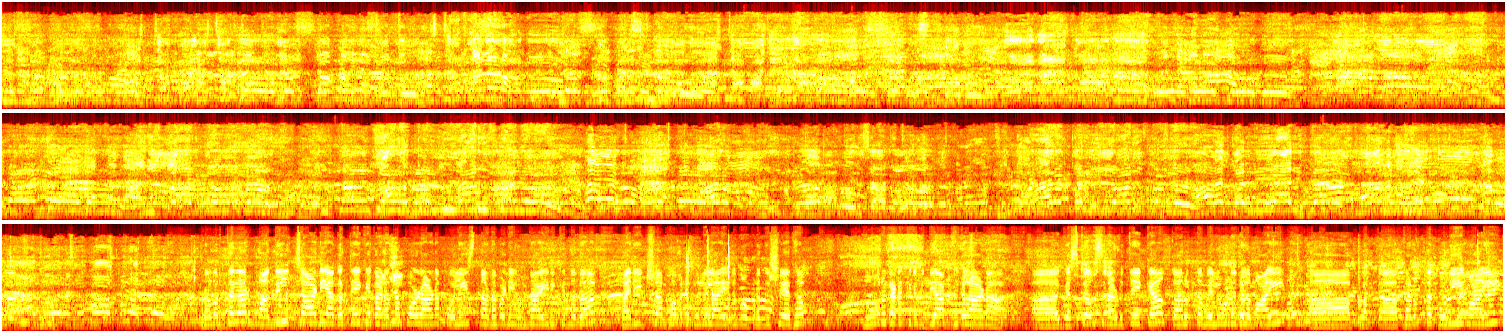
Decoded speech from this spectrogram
പ്രവർത്തകർ മതിൽ ചാടി അകത്തേക്ക് കടന്നപ്പോഴാണ് പോലീസ് നടപടി ഉണ്ടായിരിക്കുന്നത്. പരീക്ഷാ ഭവന് മുന്നിലായിരുന്നു പ്രതിഷേധം. നൂറുകണക്കിന് വിദ്യാർത്ഥികളാണ് ഗസ്റ്റ് ഹൗസിനടുത്തേക്ക് കറുത്ത ആ, കറുത്ത കൊടിയുമായി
